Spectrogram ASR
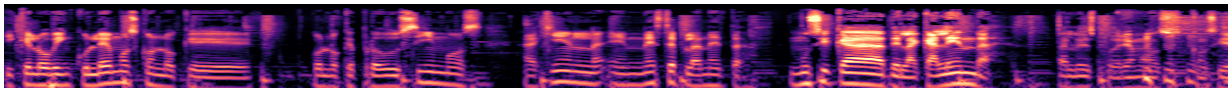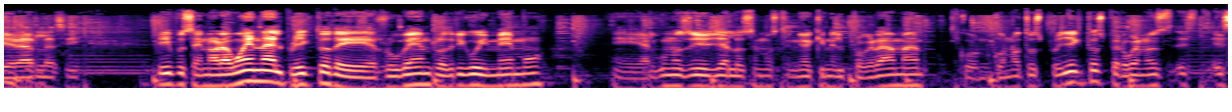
y que lo vinculemos con lo que, con lo que producimos aquí en, la- en este planeta. Música de la calenda, tal vez podríamos considerarla así. Sí, pues enhorabuena el proyecto de Rubén, Rodrigo y Memo. Eh, algunos de ellos ya los hemos tenido aquí en el programa con, con otros proyectos, pero bueno, es, es- es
